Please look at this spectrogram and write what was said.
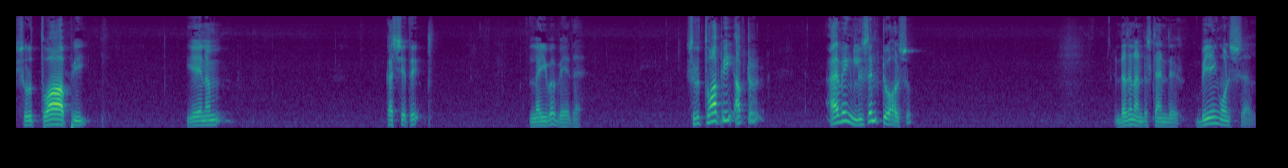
Shrutvapi yenam kashyati naiva veda. Shrutvapi, after having listened to also, doesn't understand the Being oneself,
